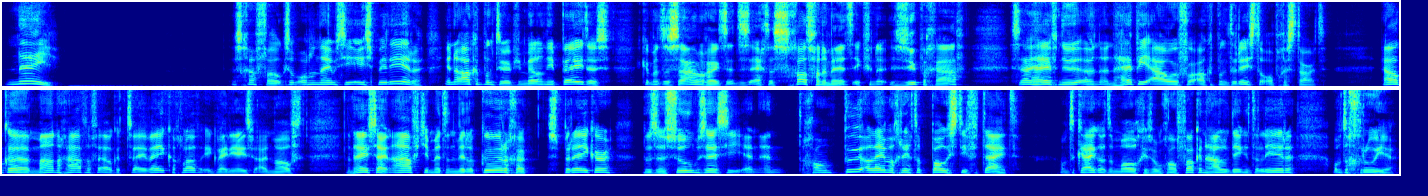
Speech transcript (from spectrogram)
Nee. Dus ga focussen op ondernemers die je inspireren. In de acupunctuur heb je Melanie Peters. Ik heb met haar samengewerkt. Het is echt een schat van een mens. Ik vind het super gaaf. Zij heeft nu een, een happy hour voor acupuncturisten opgestart. Elke maandagavond of elke twee weken, geloof ik. Ik weet niet eens uit mijn hoofd. Dan heeft zij een avondje met een willekeurige spreker. Doet een Zoom-sessie. En, en gewoon puur alleen maar gericht op positiviteit. Om te kijken wat er mogelijk is. Om gewoon vakinhoudelijk dingen te leren. Om te groeien.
